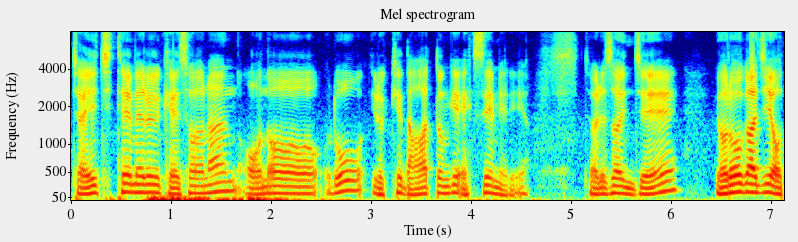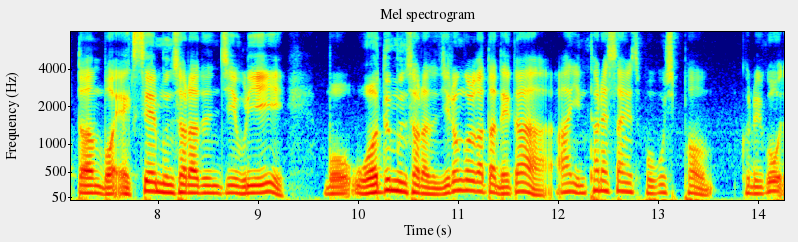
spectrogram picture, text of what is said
자, HTML을 개선한 언어로 이렇게 나왔던 게 XML이에요. 자, 그래서 이제 여러 가지 어떤 뭐 엑셀 문서라든지 우리 뭐 워드 문서라든지 이런 걸 갖다 내가 아 인터넷상에서 보고 싶어 그리고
